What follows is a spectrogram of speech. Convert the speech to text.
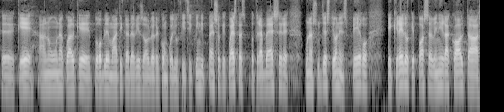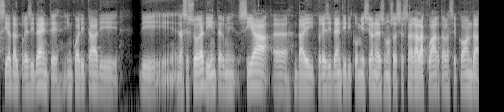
eh, che hanno una qualche problematica da risolvere con quegli uffici. Quindi penso che questa potrebbe essere una suggestione, spero e credo che possa venire accolta sia dal Presidente in qualità di, di, l'assessore ad intermi, sia eh, dai presidenti di commissione, adesso non so se sarà la quarta o la seconda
